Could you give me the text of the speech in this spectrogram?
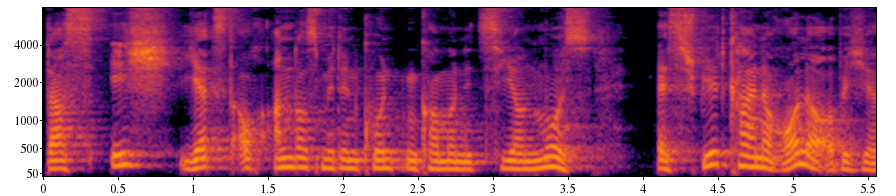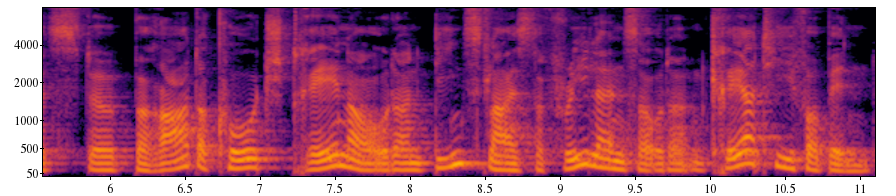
dass ich jetzt auch anders mit den Kunden kommunizieren muss. Es spielt keine Rolle, ob ich jetzt äh, Berater, Coach, Trainer oder ein Dienstleister, Freelancer oder ein Kreativer bin.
